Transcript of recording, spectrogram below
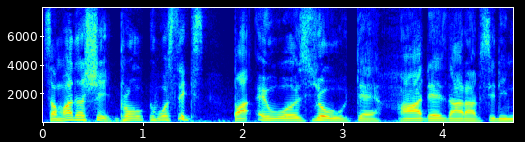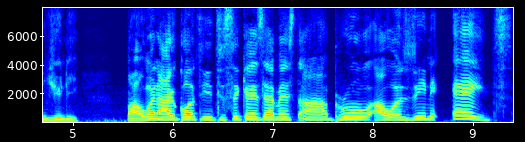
some other shit, bro. It was six, but it was yo the hardest that I've seen in uni. But when I got into second semester, bro, I was in eight.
